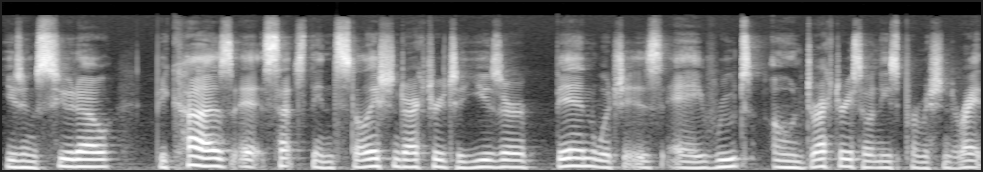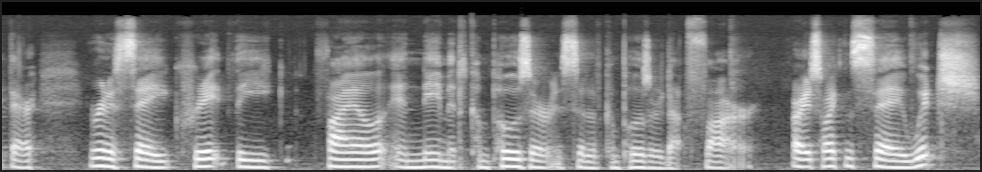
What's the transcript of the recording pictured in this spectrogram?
using sudo because it sets the installation directory to user bin, which is a root owned directory, so it needs permission to write there. We're going to say create the file and name it composer instead of composer.phar. All right, so I can say which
